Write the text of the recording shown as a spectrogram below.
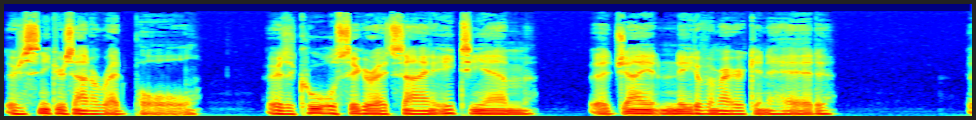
There's sneakers on a red pole. There's a cool cigarette sign, ATM, a giant Native American head. Uh,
